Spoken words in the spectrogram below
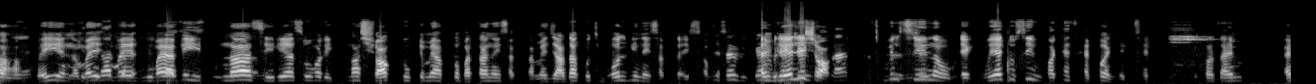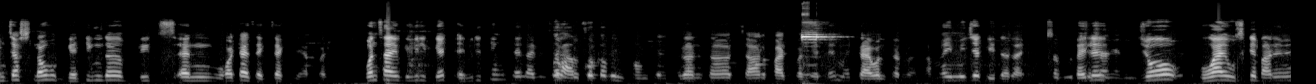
हाँ, वही है ना मैं मैं मैं अभी इतना सीरियस हूँ और इतना शॉक हूँ कि मैं आपको बता नहीं सकता। मैं ज़्यादा कुछ बोल भी नहीं सकता इस समय। Sir we can I'm really understand the shocked. fact- we'll see now. eh, We have to see I'm just now getting the bits and what has exactly happened. Once I will get everything, then I will sir come to आपको some- कब इन्फॉर्म किया रन था चार पाँच बजे थे मैं ट्रैवल कर रहा था मैं इमीडिएट इधर आया सबूत के पहले साथ जो हुआ है उसके बारे में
